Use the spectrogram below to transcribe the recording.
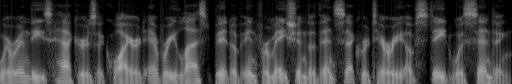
wherein these hackers acquired every last bit of information the then Secretary of State was sending.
